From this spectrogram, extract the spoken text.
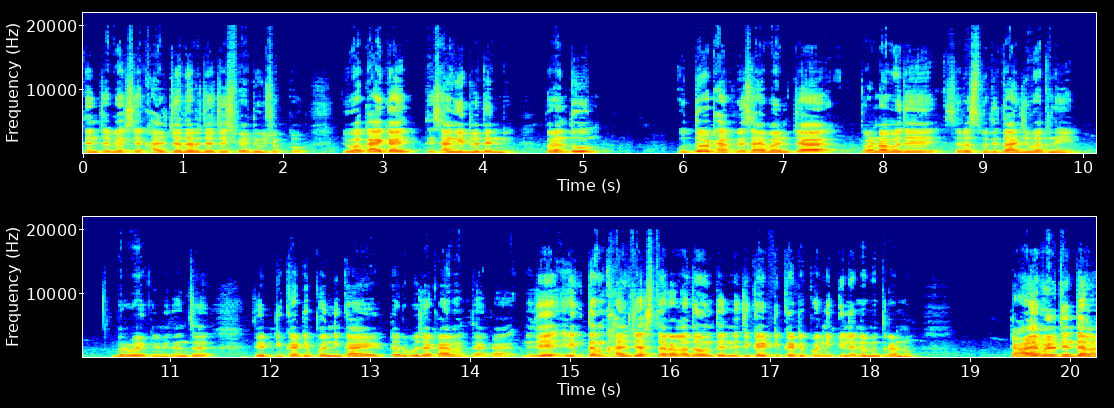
त्यांच्यापेक्षा खालच्या दर्जाचे शिवाय देऊ शकतो. किंवा काय काय ते सांगितलं त्यांनी. परंतु उद्धव ठाकरे साहेबांच्या तोंडामध्ये सरस्वती तर अजिबात नाही. बरोबर आहे की नाही? त्यांचं ते टीका टिप्पणी काय टरबुजा काय म्हणताय काय? म्हणजे एकदम खालच्या स्तराला जाऊन त्यांनी जी काही टीका टिप्पणी केली ना मित्रांनो टाळ्या मिळतील त्याला.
